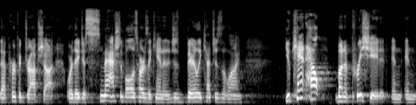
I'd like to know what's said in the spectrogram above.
that perfect drop shot, or they just smash the ball as hard as they can and it just barely catches the line, you can't help but appreciate it and, and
